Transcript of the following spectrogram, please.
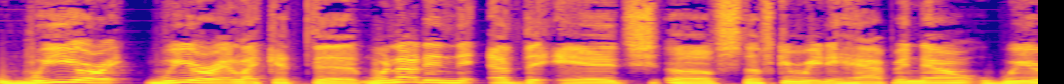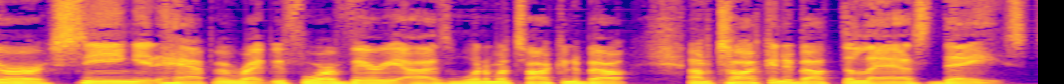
we are we are like at the we're not in the, at the edge of stuff getting ready to happen now. We are seeing it happen right before our very eyes. And what am I talking about? I'm talking about the last days.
